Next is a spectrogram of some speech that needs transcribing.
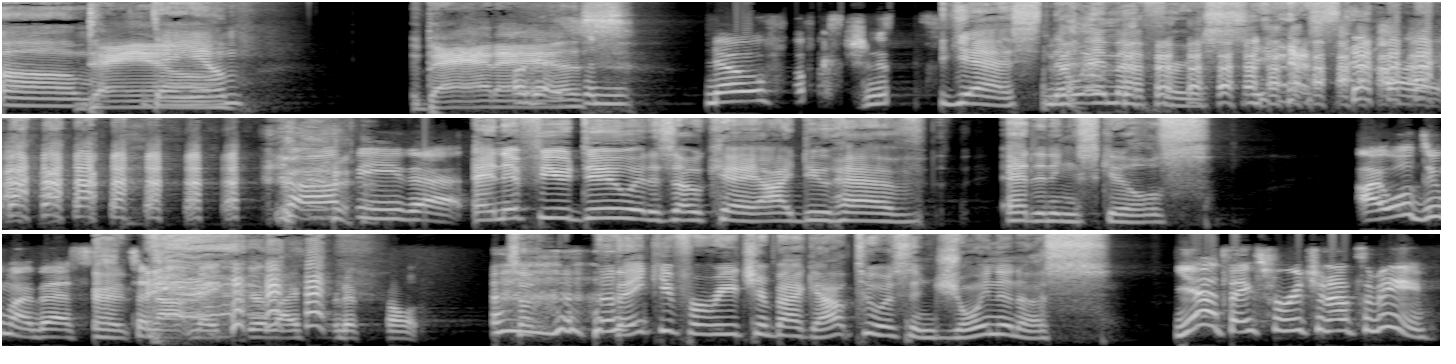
Um, Damn. damn. Badass. okay, so no fucks. Yes, no MFers. yes. All right. Copy that. And if you do, it is okay. I do have editing skills. I will do my best Uh, to not make your life more difficult. So thank you for reaching back out to us and joining us. Yeah, thanks for reaching out to me.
